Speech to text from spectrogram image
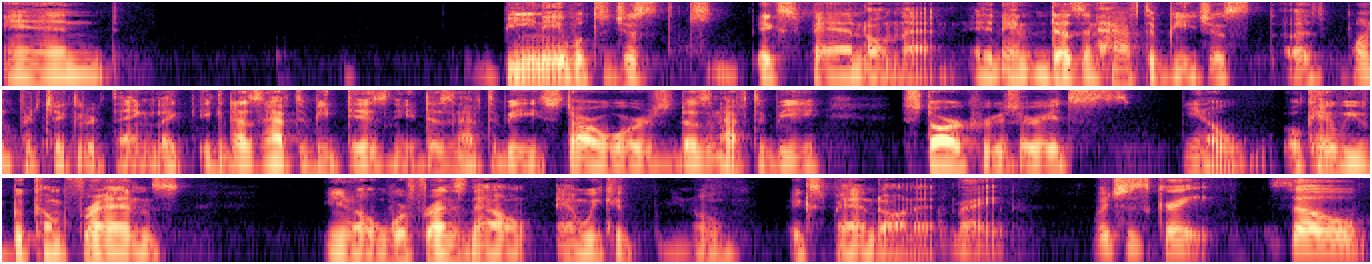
and being able to just expand on that. And, and it doesn't have to be just a, one particular thing. Like it doesn't have to be disney. It doesn't have to be star wars. It doesn't have to be star cruiser. It's you know okay we've become friends. You know we're friends now and we could you know expand on it. Right. Which is great. So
